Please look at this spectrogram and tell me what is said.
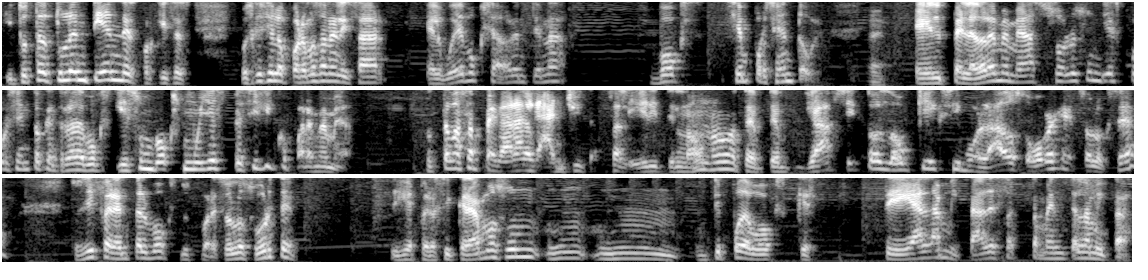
y tú, tú lo entiendes, porque dices, pues que si lo ponemos a analizar, el güey boxeador entiende box 100%, güey. El peleador de MMA solo es un 10% que entra de box y es un box muy específico para MMA. No te vas a pegar al gancho y te vas a salir y te, no, no, te, te jabsitos, low kicks y volados, overheads o lo que sea. Entonces es diferente el box, pues por eso lo surte. Dije, pero si creamos un, un, un, tipo de box que esté a la mitad, exactamente a la mitad,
